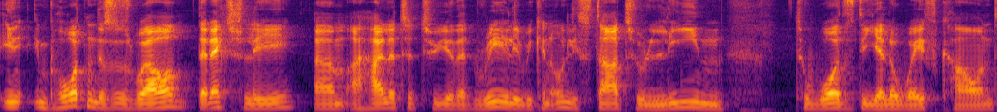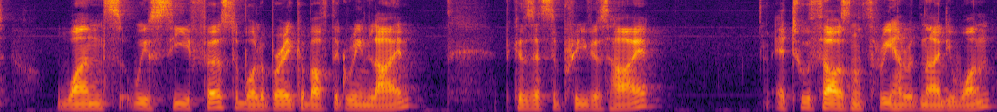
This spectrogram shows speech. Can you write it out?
important is as well that actually um, I highlighted to you that really we can only start to lean towards the yellow wave count once we see first of all a break above the green line because that's the previous high at 2391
